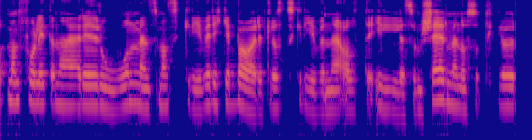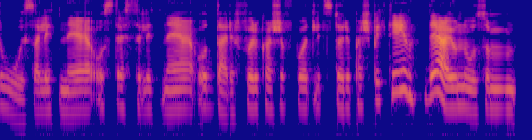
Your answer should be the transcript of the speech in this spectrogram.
at man får litt den her roen mens man skriver, ikke bare til å skrive ned alt det ille som skjer, men også til å roe seg litt ned og stresse litt ned, og derfor kanskje få et litt større perspektiv. Det er jo noe som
